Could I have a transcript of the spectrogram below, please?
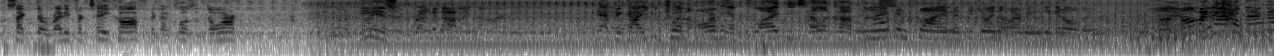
Looks like they're ready for takeoff. They're gonna close the door. He is revving up. Yeah, big guy, you can join the army and fly these helicopters. You can fly them if you join the army when you get older. Yeah. Oh my God, go. there it goes!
